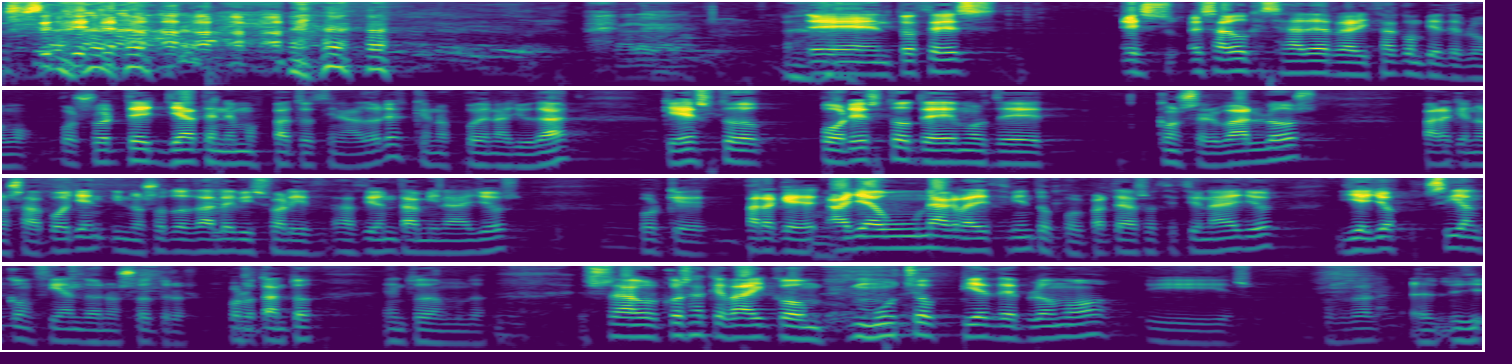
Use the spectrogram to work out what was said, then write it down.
Sí. Eh, entonces, es, es algo que se ha de realizar con pies de plomo. Por suerte ya tenemos patrocinadores que nos pueden ayudar, que esto, por esto debemos de conservarlos para que nos apoyen y nosotros darle visualización también a ellos, porque para que haya un agradecimiento por parte de la asociación a ellos y ellos sigan confiando en nosotros, por lo tanto, en todo el mundo. Eso es algo cosa que va ahí con muchos pies de plomo y eso. Pues,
